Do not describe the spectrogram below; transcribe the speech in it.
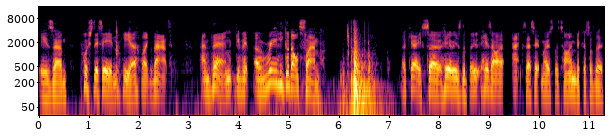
is um, push this in here like that and then give it a really good old slam. Okay, so here is the boot. Here's how I access it most of the time because of the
